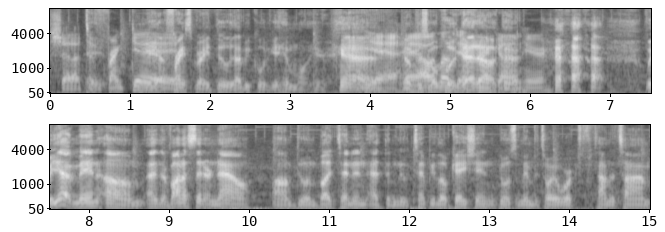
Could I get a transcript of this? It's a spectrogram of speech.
Shout out to Frankie. Yeah, Frank's great dude. That'd be cool to get him on here. Yeah, I'm just gonna put that out there. on here. but yeah, man, um, at Nirvana Center now, Um, doing bud tending at the new Tempe location, doing some inventory work from time to time,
